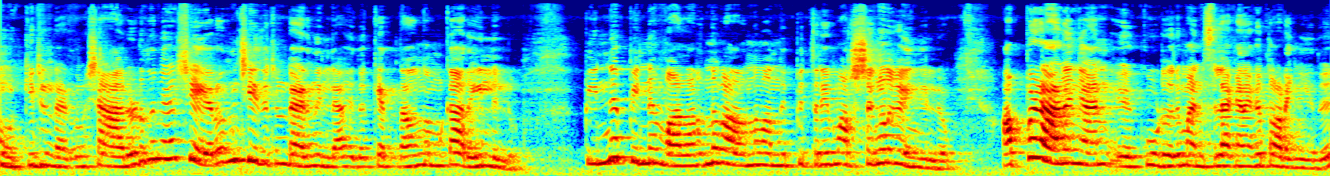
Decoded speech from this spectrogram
നോക്കിയിട്ടുണ്ടായിരുന്നു. പക്ഷെ ആരോടൊന്നും ഞാൻ ഷെയർ ഒന്നും ചെയ്തിട്ടുണ്ടായിരുന്നില്ല. ഇതൊക്കെ എന്താണെന്ന് നമുക്ക് അറിയില്ലല്ലോ. പിന്നെ പിന്നെ വളർന്ന് വളർന്ന് വന്ന് ഇപ്പം ഇത്രയും വർഷങ്ങൾ കഴിഞ്ഞല്ലോ. അപ്പോഴാണ് ഞാൻ കൂടുതൽ മനസ്സിലാക്കാനൊക്കെ തുടങ്ങിയത്.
